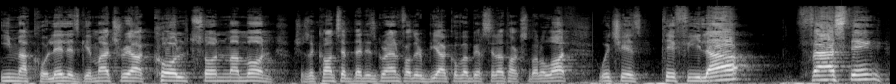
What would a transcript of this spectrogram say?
Ima Kolel is Gematria Kol Tzom Mamon, which is a concept that his grandfather Biakov Abu Chatzera talks about a lot, which is Tefillah, fasting,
